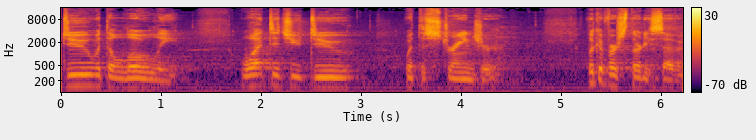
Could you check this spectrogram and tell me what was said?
do with the lowly? What did you do with the stranger? Look at verse 37.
